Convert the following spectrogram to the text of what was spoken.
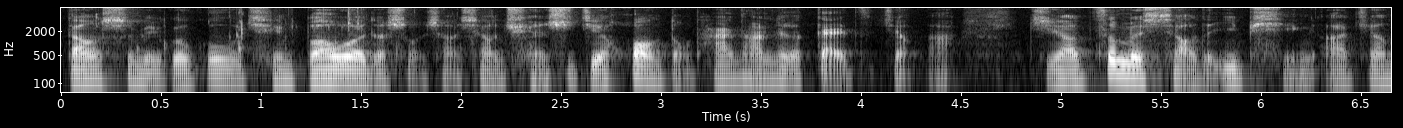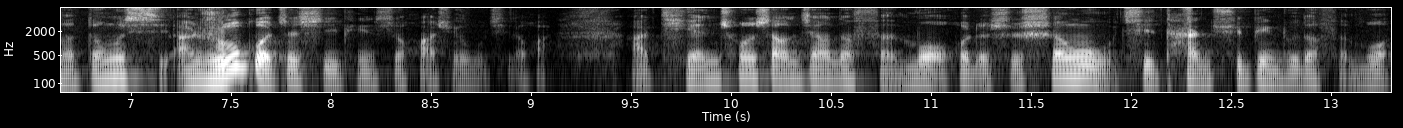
当时美国国务卿鲍威尔的手上向全世界晃动，他还拿着那个盖子讲啊，只要这么小的一瓶啊这样的东西啊，如果这是一瓶是化学武器的话啊，填充上这样的粉末或者是生物武器炭疽病毒的粉末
